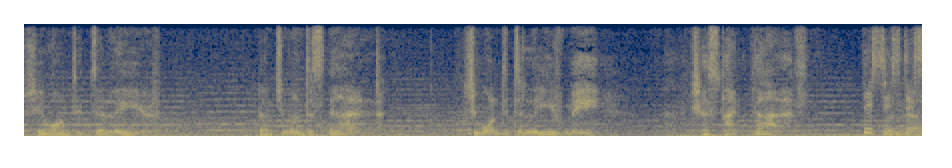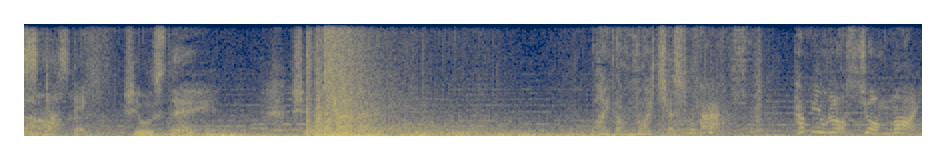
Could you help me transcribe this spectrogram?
She wanted to leave. Don't you understand? She wanted to leave me. Just like that. This is No. disgusting. She will stay. She will By the righteous path! Have you lost your mind?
